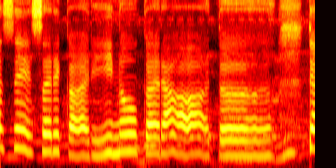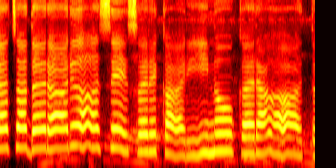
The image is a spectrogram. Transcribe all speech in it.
असे सरकारी नोकरात. त्याचा दरार असे सरकारी नोकरात.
